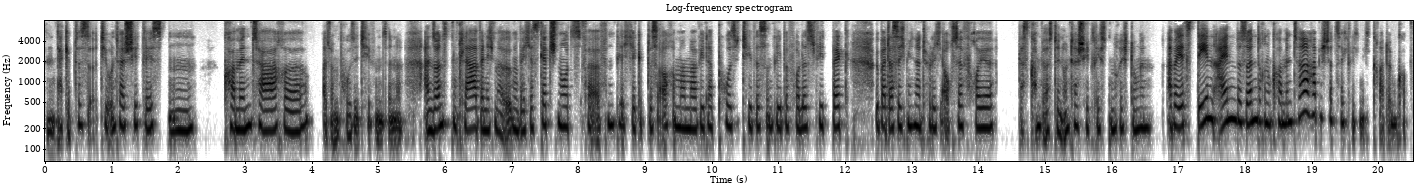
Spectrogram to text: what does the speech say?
Da gibt es die unterschiedlichsten Kommentare, also im positiven Sinne. Ansonsten klar, wenn ich mal irgendwelche Sketchnotes veröffentliche, gibt es auch immer mal wieder positives und liebevolles Feedback, über das ich mich natürlich auch sehr freue. Das kommt aus den unterschiedlichsten Richtungen. Aber jetzt den einen besonderen Kommentar habe ich tatsächlich nicht gerade im Kopf.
